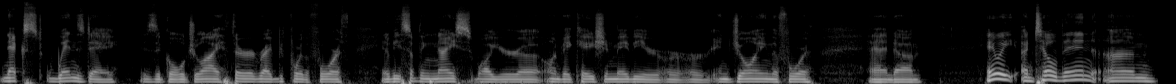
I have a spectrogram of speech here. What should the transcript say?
next Wednesday. Is the goal July 3rd, right before the 4th? It'll be something nice while you're uh, on vacation, maybe, or, or, or, enjoying the 4th. And um, anyway, until then, um,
